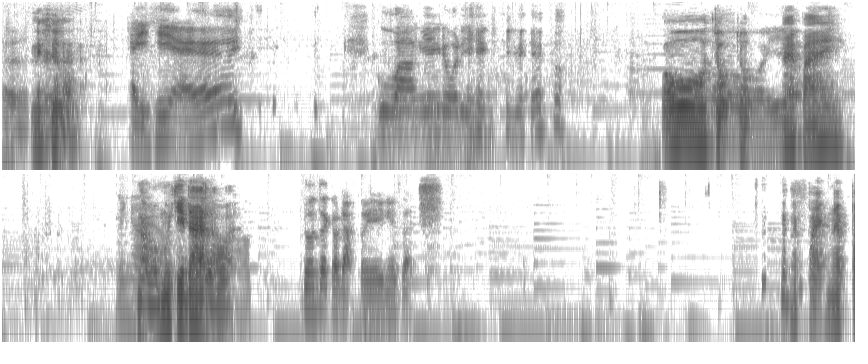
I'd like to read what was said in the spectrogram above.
เออ นี่คืออะไรนะไอ้เหี้ยเอ้ย กูวางเองโดนเองอีกแล้ว โอ้จบจบโอ้ย ง่ายไปยังไงหาว่ามึงคิดได้แล้วอะโดนแต่กับดักตัวเองไงสัสง่ายไปง่ายไป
